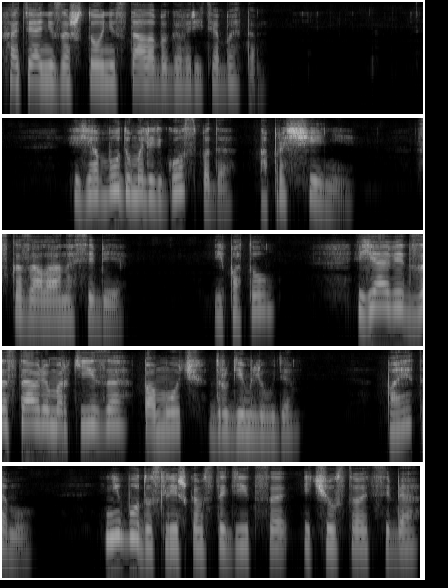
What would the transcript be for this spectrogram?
хотя ни за что не стала бы говорить об этом. «Я буду молить Господа о прощении», — сказала она себе. «И потом, я ведь заставлю Маркиза помочь другим людям. Поэтому не буду слишком стыдиться и чувствовать себя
